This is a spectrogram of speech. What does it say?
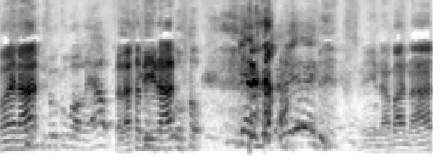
เอาไงนัดกูบอกแล้วสารคดีนัดเนี่ยมันเปิดได้เลยนี่นะบ้านนัด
